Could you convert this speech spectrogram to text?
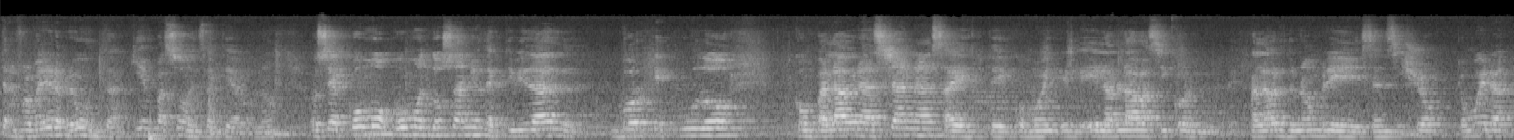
transformaría la pregunta, ¿quién pasó en Santiago? ¿no? O sea, ¿cómo, ¿cómo en dos años de actividad Borges pudo, con palabras llanas, a este, como él, él, hablaba así con palabras de un hombre sencillo, como era,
